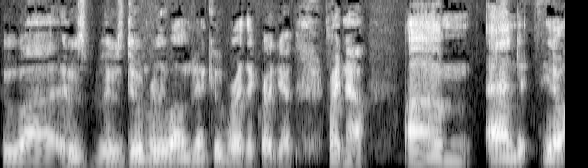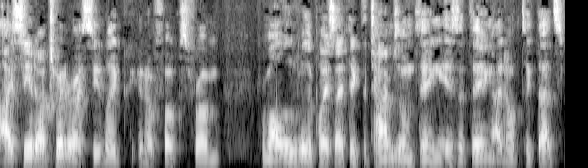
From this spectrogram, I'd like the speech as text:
who uh, who's who's doing really well in Vancouver, I think, right yeah, right now. Um, and you know, I see it on Twitter. I see like you know folks from from all over the place. I think the time zone thing is a thing. I don't think that's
